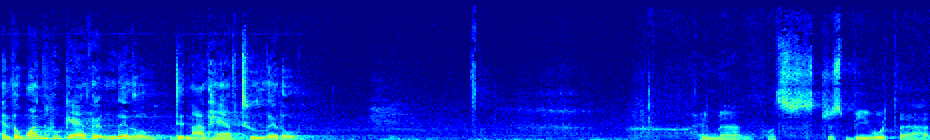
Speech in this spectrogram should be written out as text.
and the one who gathered little did not have too little. Amen. Let's just be with that.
